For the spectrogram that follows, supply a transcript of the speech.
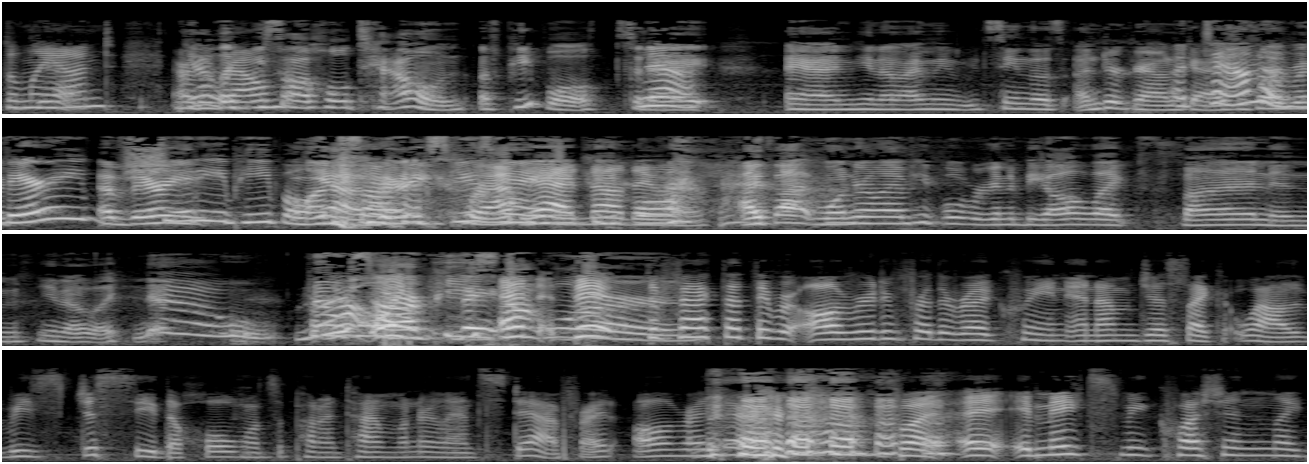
the land or yeah, the like realm. we saw a whole town of people today. And you know, I mean, we've seen those underground A guys. town before, of very, a very- shitty people. I'm yeah, sorry. very Excuse crappy me. Yeah, no, they were. I thought Wonderland people were going to be all like fun and you know, like no, no First war, peace, they- not And war. the, the fact that they were all rooting for the Red Queen, and I'm just like, wow, we just see the whole Once Upon a Time Wonderland staff, right? All right there. but it, it makes me question, like,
